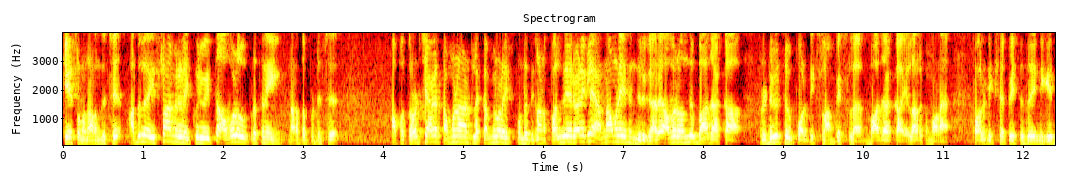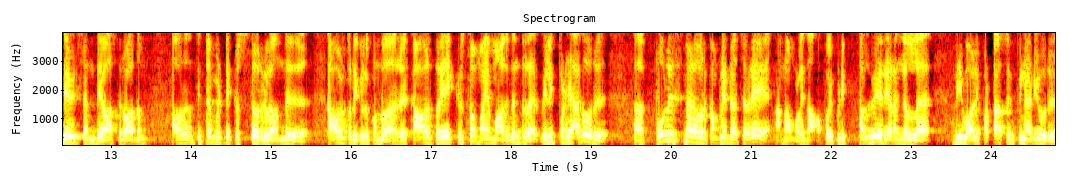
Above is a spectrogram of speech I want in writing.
கேஸ் ஒன்று நடந்துச்சு. அதுல இஸ்லாமியர்களை குறிவைத்து அவ்வளவு பிரச்சனை நடத்தப்பட்டுச்சு. அப்போ தொடர்ச்சியாக தமிழ்நாட்டில் கம்யூனலைஸ் பண்ணுறதுக்கான பல்வேறு வேலைகளை அண்ணாமலையே செஞ்சிருக்காரு. அவர் வந்து பாஜக ஒரு டிவிசிவ் பாலிடிக்ஸ்லாம் பேசல. பாஜக எல்லாருக்குமான பாலிடிக்ஸை பேசுது. இன்னைக்கு டேவிட்சன் தேவாசிர்வாதம் அவர் வந்து திட்டமிட்டு கிறிஸ்தவர்களை வந்து காவல்துறைக்குள்ள கொண்டு வராரு. காவல்துறையே கிறிஸ்தவமயமாகுதுன்ற வெளிப்படையாக ஒரு போலீஸ் மேல ஒரு கம்ப்ளைண்ட் வச்சவரே அண்ணாமலை தான். அப்போ இப்படி பல்வேறு இடங்கள்ல தீபாவளி பட்டாசுக்கு பின்னாடி ஒரு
